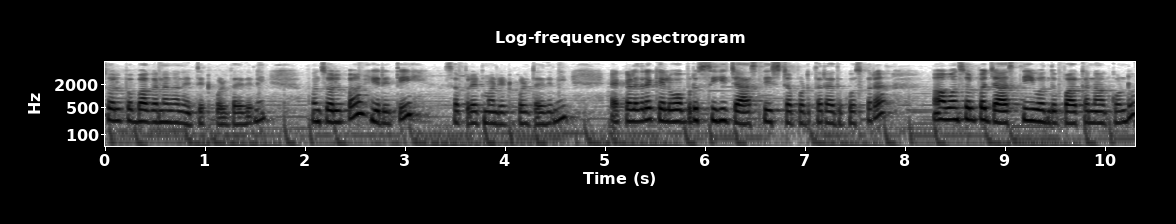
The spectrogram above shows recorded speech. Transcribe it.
ಸ್ವಲ್ಪ ಭಾಗನ ನಾನು ಎತ್ತಿಟ್ಕೊಳ್ತಾ ಇದ್ದೀನಿ. ಒಂದು ಸ್ವಲ್ಪ ಈ ರೀತಿ ಸಪ್ರೇಟ್ ಮಾಡಿ ಇಟ್ಕೊಳ್ತಾ ಇದ್ದೀನಿ. ಯಾಕೇಳಿದ್ರೆ ಕೆಲವೊಬ್ಬರು ಸಿಹಿ ಜಾಸ್ತಿ ಇಷ್ಟಪಡ್ತಾರೆ, ಅದಕ್ಕೋಸ್ಕರ ಒಂದು ಸ್ವಲ್ಪ ಜಾಸ್ತಿ ಒಂದು ಪಾಕನ ಹಾಕ್ಕೊಂಡು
